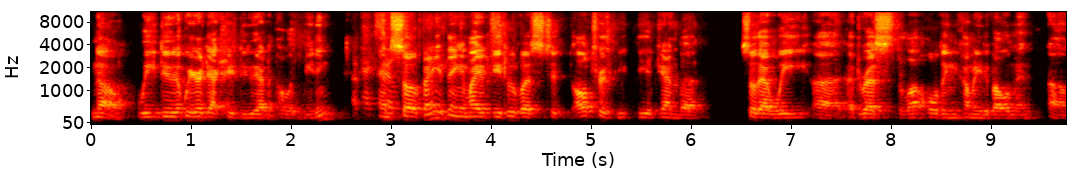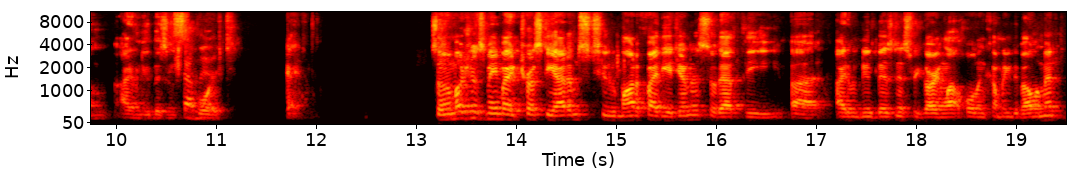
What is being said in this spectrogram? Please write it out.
No, we do, we are actually do that in a public meeting. Okay, And so if anything, it might behoove us to alter the, the agenda so that we, uh, address the lot holding company development, um, item new business So report. Moved. Okay. So a motion is made by trustee Adams to modify the agenda so that the, uh, item of new business regarding lot holding company development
